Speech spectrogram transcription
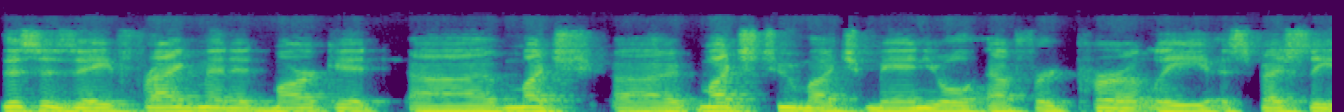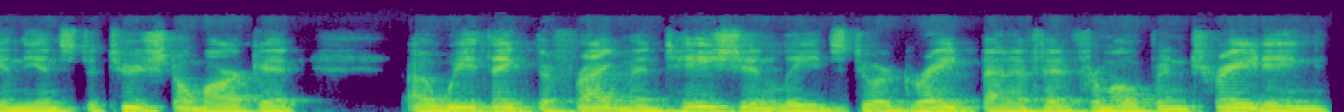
this is a fragmented market, much much too much manual effort currently, especially in the institutional market. we think the fragmentation leads to a great benefit from open trading.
